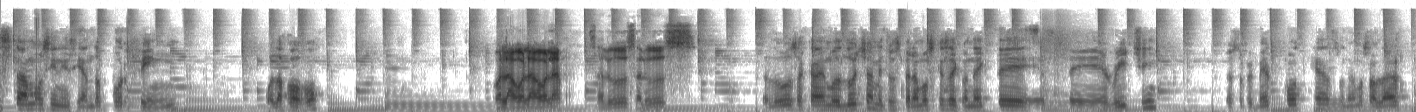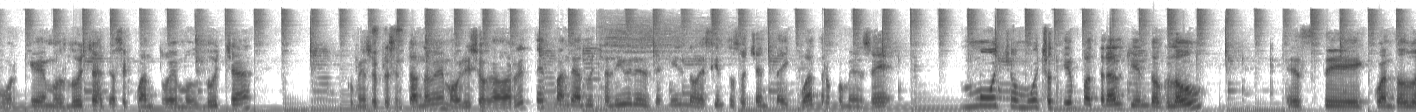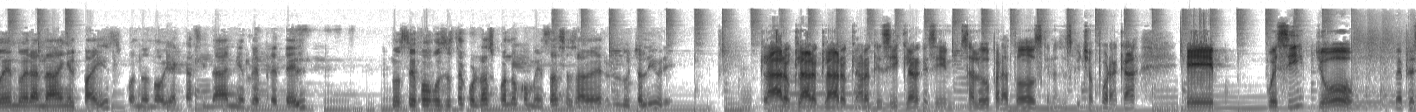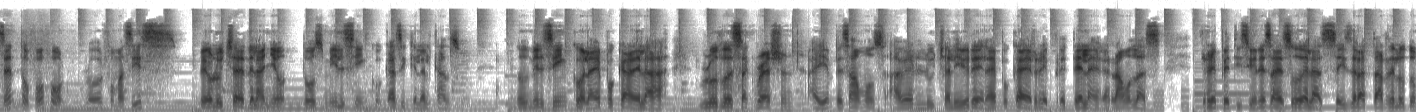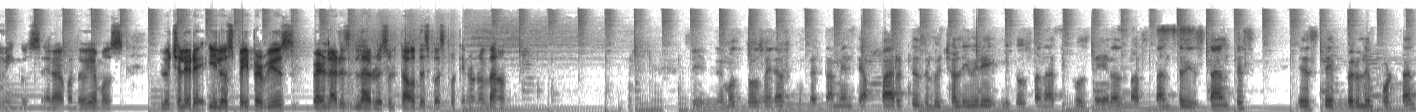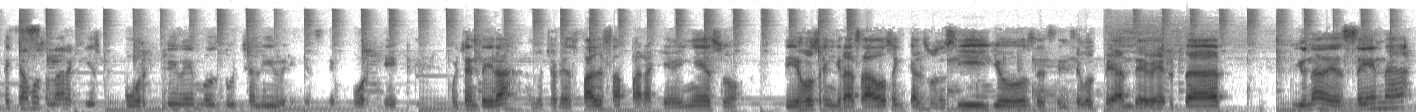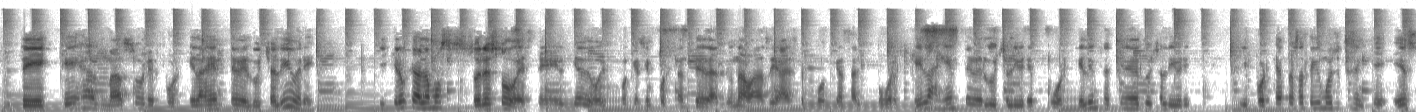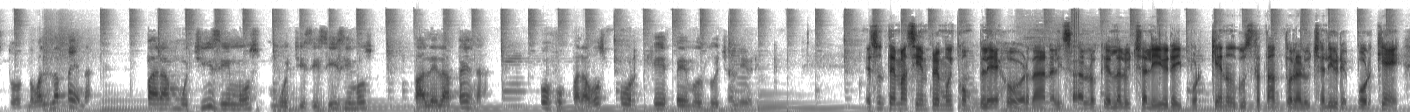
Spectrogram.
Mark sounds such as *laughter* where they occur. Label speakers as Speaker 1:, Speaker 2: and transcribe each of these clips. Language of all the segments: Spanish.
Speaker 1: estamos iniciando por fin. Hola, Fofo.
Speaker 2: Hola, hola, hola. Saludos, saludos.
Speaker 1: Saludos, acá vemos Lucha. Mientras esperamos que se conecte este, Richie, nuestro primer podcast donde vamos a hablar por qué vemos lucha, desde hace cuánto vemos lucha. Comienzo presentándome, Mauricio Gabarrete, fan de la lucha libre desde 1984. Comencé mucho, mucho tiempo atrás viendo Glow, este, cuando no era nada en el país, cuando no había casi nada ni en Repretel. No sé, Fofo, ¿te acuerdas cuando comenzaste a ver lucha libre?
Speaker 2: Claro, claro, claro, claro que sí, claro que sí. Un saludo para todos que nos escuchan por acá. Eh, pues sí, yo me presento, Fofo, Rodolfo Macís. Veo lucha desde el año 2005, casi que le alcanzo. 2005, en la época de la Ruthless Aggression, ahí empezamos a ver lucha libre, en la época de Repretela, agarramos las repeticiones a eso de las 6 de la tarde los domingos, era cuando veíamos lucha libre y los pay-per-views, ver los resultados después porque no nos daban.
Speaker 1: Sí, tenemos dos eras completamente apartes de lucha libre y dos fanáticos de eras bastante distantes. Este, pero lo importante que vamos a hablar aquí es por qué vemos lucha libre. Este, porque mucha gente dirá, la lucha libre es falsa, ¿para qué ven eso? Viejos engrasados en calzoncillos, este, se golpean de verdad. Y una decena de quejas más sobre por qué la gente ve lucha libre y creo que hablamos sobre esto este, el día de hoy, porque es importante darle una base a este podcast, al por qué la gente ve lucha libre, por qué le entretiene ver lucha libre y por qué a pesar de que muchos dicen que esto no vale la pena, para muchísimos, muchísimos vale la pena. Ojo, para vos, ¿por qué vemos lucha libre?
Speaker 2: Es un tema siempre muy complejo, ¿verdad? Analizar lo que es la lucha libre y por qué nos gusta tanto la lucha libre. ¿Por qué?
